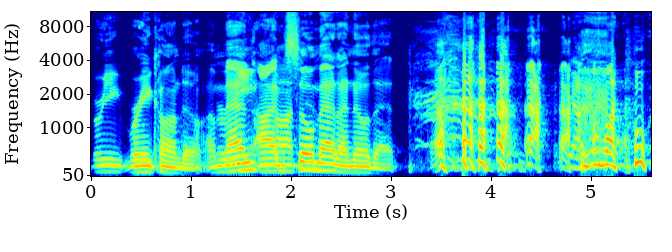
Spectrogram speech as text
Kondo. Marie Marie Kondo. I'm Marie mad. I'm so mad. I know that. Yeah, I'm like, who,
